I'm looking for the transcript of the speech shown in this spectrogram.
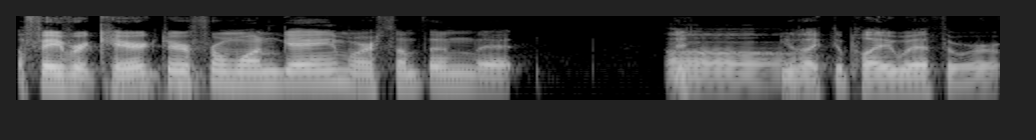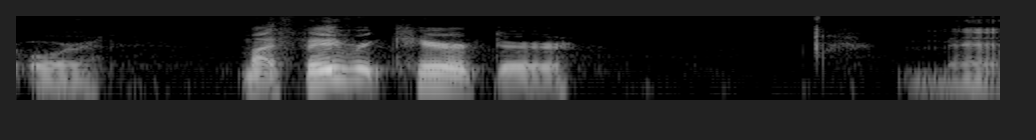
a favorite character from one game or something that That Um, you like to play with, or or my favorite character? Man,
